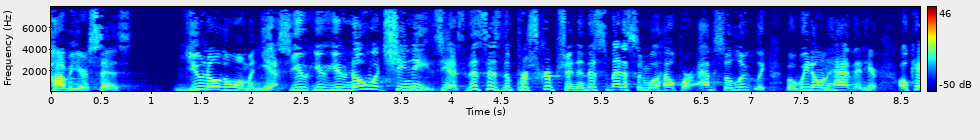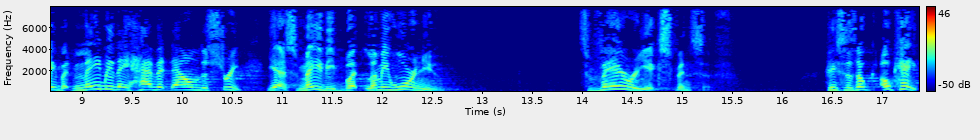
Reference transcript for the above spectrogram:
Javier says, you know the woman. Yes. You, you, you know what she needs. Yes. This is the prescription and this medicine will help her. Absolutely. But we don't have it here. Okay. But maybe they have it down the street. Yes, maybe. But let me warn you. It's very expensive. He says, okay,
